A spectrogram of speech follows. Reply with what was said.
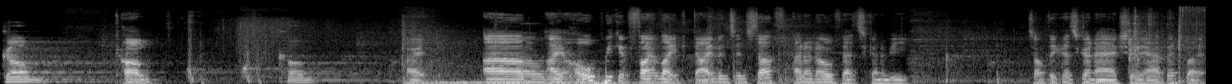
come, come. come. All right. Um, Oh, I hope we can find like diamonds and stuff. I don't know if that's gonna be something that's gonna actually happen, but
